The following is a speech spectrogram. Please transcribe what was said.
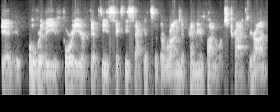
it over the 40 or 50, 60 seconds of the run, depending upon which track you're on.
